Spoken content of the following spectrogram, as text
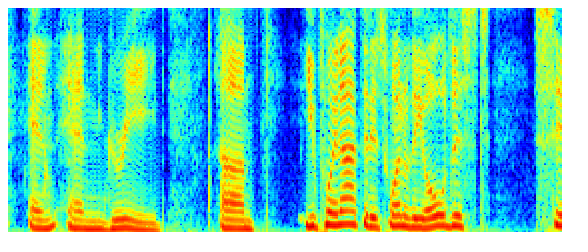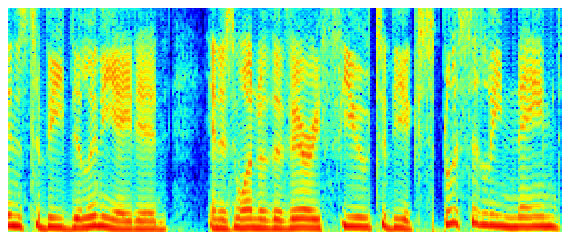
and and greed. Um, you point out that it's one of the oldest sins to be delineated and is one of the very few to be explicitly named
